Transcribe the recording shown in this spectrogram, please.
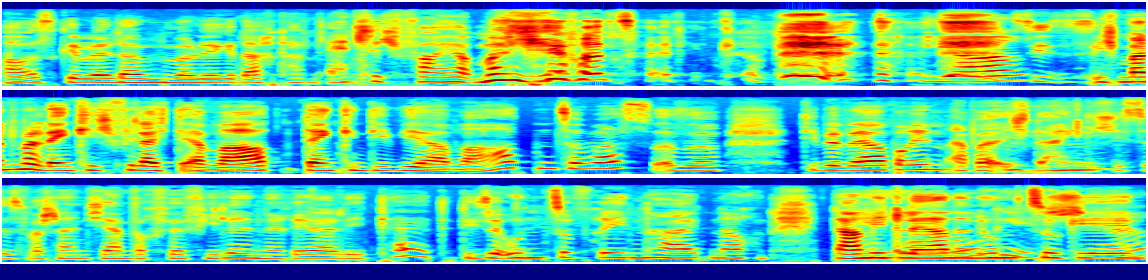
ausgewählt haben, weil wir gedacht haben, endlich feiert mal jemand seinen Kampf. Ja. Ich manchmal denke ich, vielleicht erwarten, denken die, wir erwarten sowas, also die Bewerberinnen, aber ich, mhm. eigentlich ist es wahrscheinlich einfach für viele eine Realität, diese Unzufriedenheiten auch damit ja, lernen, logisch, umzugehen.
